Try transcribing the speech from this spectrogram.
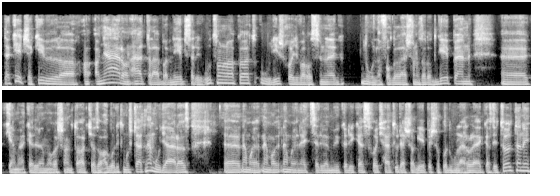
de kétség kívül a, a, a nyáron általában népszerű útvonalakat úgy is, hogy valószínűleg nulla foglalás van az adott gépen, kiemelkedően magasan tartja az algoritmus. Tehát nem úgy áraz, nem olyan, nem, nem olyan egyszerűen működik ez, hogy hát üres a gép, és akkor nulláról elkezdi tölteni,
